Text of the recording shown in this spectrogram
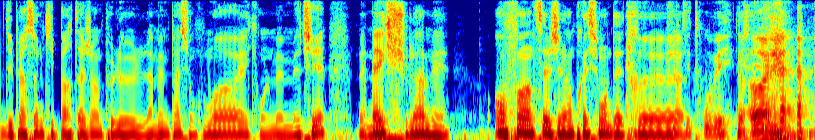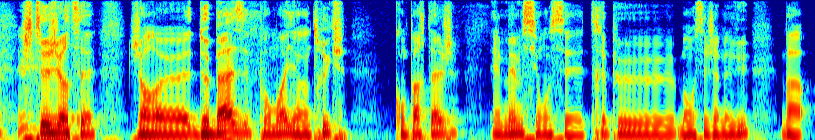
des personnes qui partagent un peu le- la même passion que moi et qui ont le même métier, mais mec, je suis là, mais enfin, tu sais, j'ai l'impression d'être. euh, Je t'ai trouvé. ouais, je te jure, tu sais. Genre, euh, de base, pour moi, il y a un truc qu'on partage, et même si on s'est très peu. Bon, on s'est jamais vu, bah.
